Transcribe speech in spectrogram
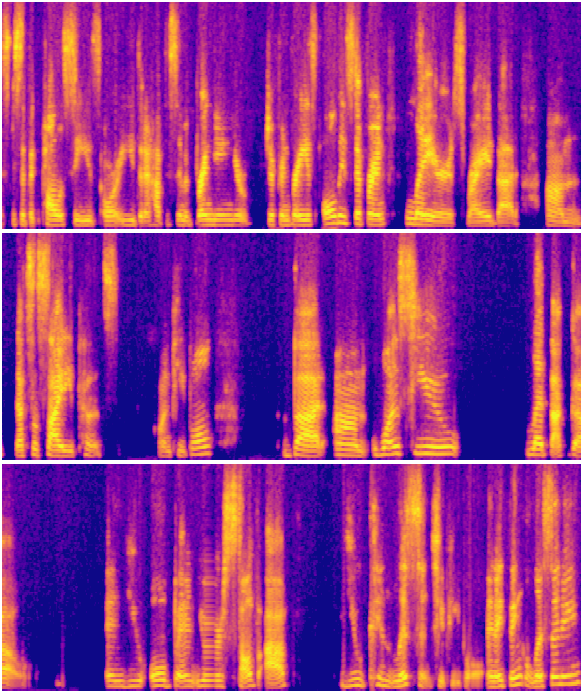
specific policies, or you didn't have the same upbringing, your different race, all these different layers, right? That um, that society puts on people. But um, once you let that go and you open yourself up, you can listen to people. And I think listening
